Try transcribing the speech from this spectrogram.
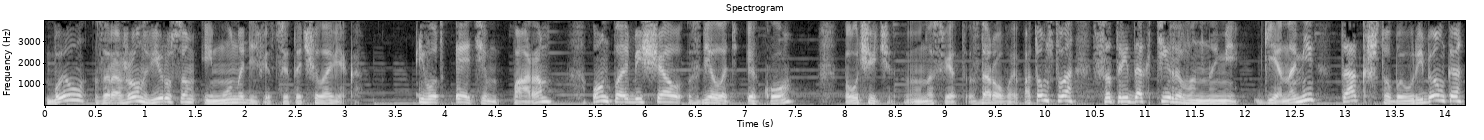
был заражен вирусом иммунодефицита человека. И вот этим парам он пообещал сделать ЭКО, получить э, на свет здоровое потомство с отредактированными генами так, чтобы у ребенка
